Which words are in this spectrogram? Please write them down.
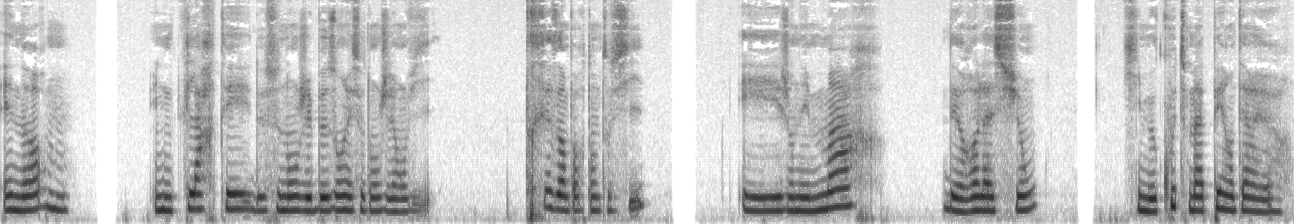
énorme, une clarté de ce dont j'ai besoin et ce dont j'ai envie, très importante aussi. Et j'en ai marre des relations qui me coûtent ma paix intérieure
